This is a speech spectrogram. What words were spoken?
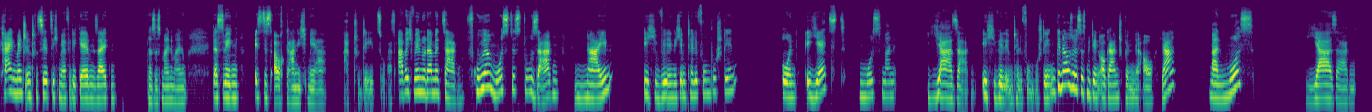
Kein Mensch interessiert sich mehr für die gelben Seiten. Das ist meine Meinung. Deswegen ist es auch gar nicht mehr up to date sowas. Aber ich will nur damit sagen, früher musstest du sagen, nein, ich will nicht im Telefonbuch stehen. Und jetzt muss man ja sagen, ich will im Telefonbuch stehen. Und genauso ist es mit den Organspende auch, ja? Man muss ja sagen,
